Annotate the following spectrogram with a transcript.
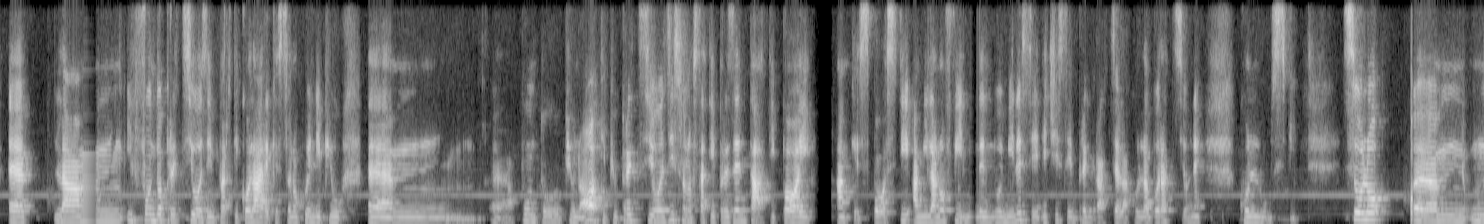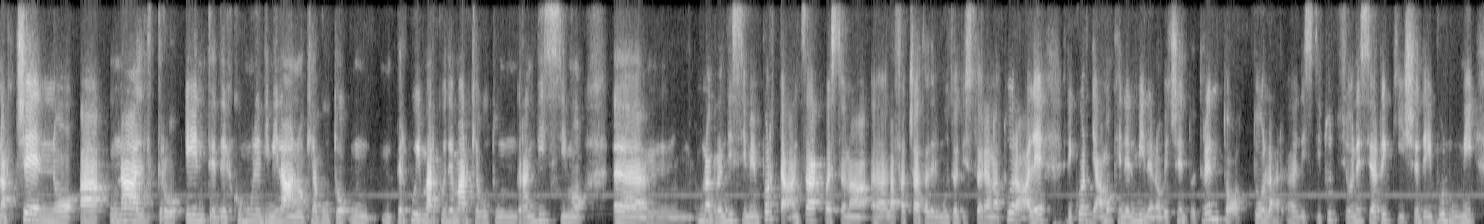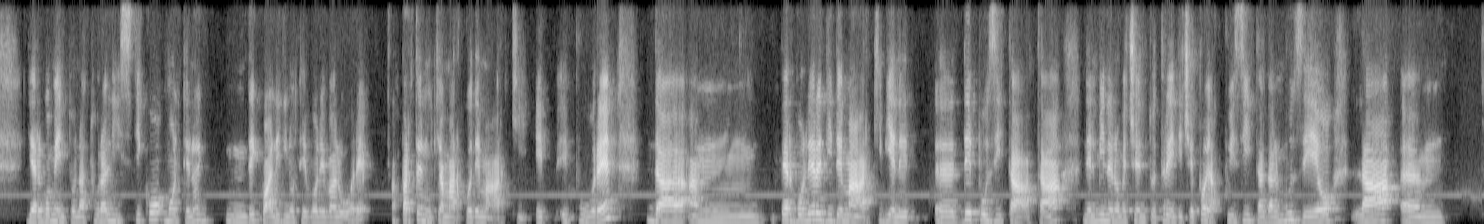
Eh, la, il fondo preziosi in particolare, che sono quelli più, ehm, eh, appunto, più noti, più preziosi, sono stati presentati poi anche esposti a Milano Film nel 2016, sempre grazie alla collaborazione con l'USFI. Solo um, un accenno a un altro ente del Comune di Milano un, per cui Marco De Marchi ha avuto un grandissimo, um, una grandissima importanza. Questa è una, uh, la facciata del Museo di Storia Naturale. Ricordiamo che nel 1938 la, uh, l'istituzione si arricchisce dei volumi di argomento naturalistico, molti dei quali di notevole valore appartenuti a Marco De Marchi, e, eppure da, um, per volere di De Marchi viene eh, depositata nel 1913 e poi acquisita dal museo la um,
